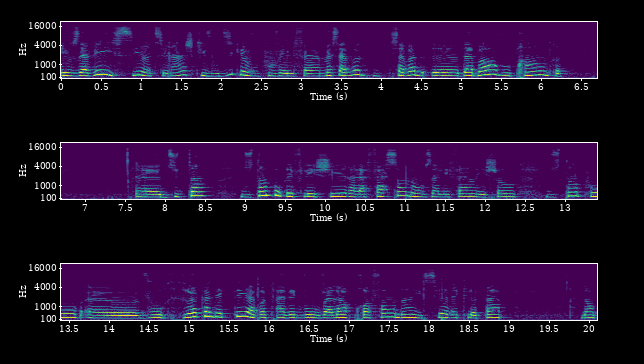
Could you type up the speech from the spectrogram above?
Et vous avez ici un tirage qui vous dit que vous pouvez le faire, mais ça va, euh, d'abord vous prendre euh, du temps, du temps pour réfléchir à la façon dont vous allez faire les choses, du temps pour euh, vous reconnecter à votre, avec vos valeurs profondes, hein, ici avec le pape. Donc,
